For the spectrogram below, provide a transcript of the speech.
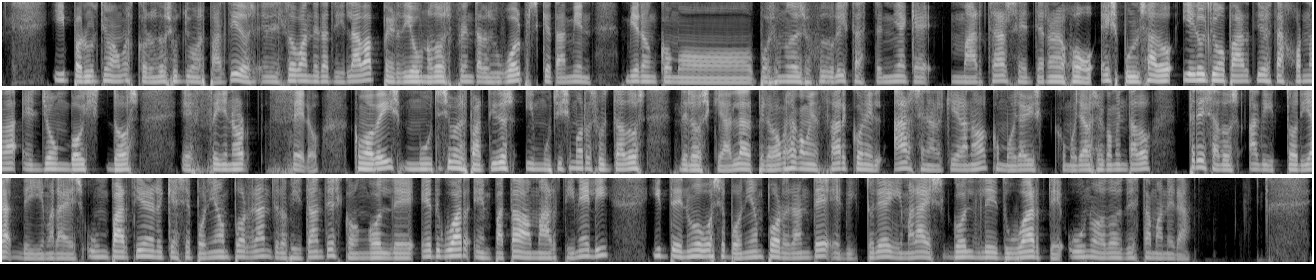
Y por último vamos con los dos últimos partidos. El Slovan de Bratislava perdió 1-2 frente a los Wolves, que también vieron como pues uno de sus futbolistas tenía que marcharse del terreno de juego expulsado. Y el último partido de esta jornada, el John Boys 2, eh, Feyenoord 0. Como veis, muchísimos partidos y muchísimos resultados de los que hablar. Pero vamos a comenzar con el Arsenal, que ganó, como ya, como ya os he comentado, 3 a 2 al Victoria de Guimaraes. Un partido en el que se ponían por delante los visitantes con gol de Edward, empataba Martinelli y de nuevo se ponían por delante el Victoria de Guimaraes. Gol de Duarte 1 a 2 de esta manera.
